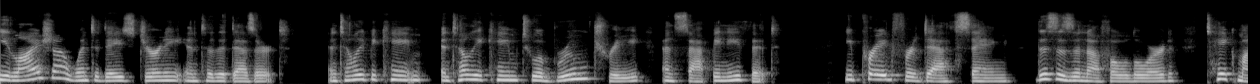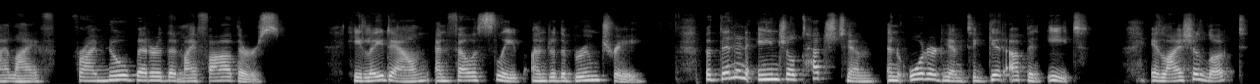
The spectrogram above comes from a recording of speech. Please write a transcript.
Elijah went a day's journey into the desert until he became until he came to a broom tree and sat beneath it. He prayed for death, saying, This is enough, O Lord. Take my life, for I'm no better than my father's. He lay down and fell asleep under the broom tree. But then an angel touched him and ordered him to get up and eat. Elijah looked,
